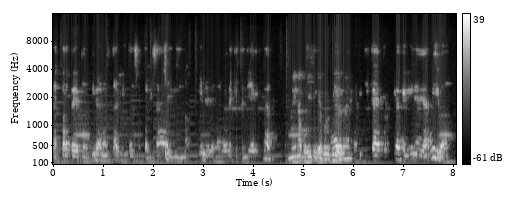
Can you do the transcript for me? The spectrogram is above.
la parte deportiva no está bien conceptualizada y no tiene los valores que tendría que tener. No hay una política deportiva. No hay una política deportiva que viene de arriba.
